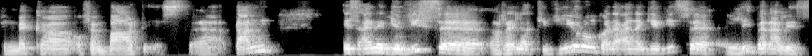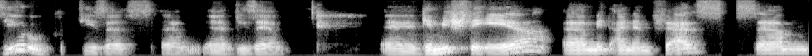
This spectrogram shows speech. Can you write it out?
in Mekka offenbart ist. Äh, dann ist eine gewisse Relativierung oder eine gewisse Liberalisierung dieses, ähm, äh, diese äh, gemischte Ehe äh, mit einem Vers, ähm,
